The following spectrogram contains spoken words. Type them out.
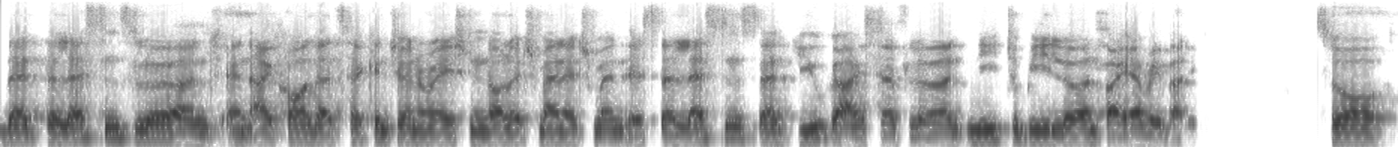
that the lessons learned, and I call that second generation knowledge management, is the lessons that you guys have learned need to be learned by everybody. So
